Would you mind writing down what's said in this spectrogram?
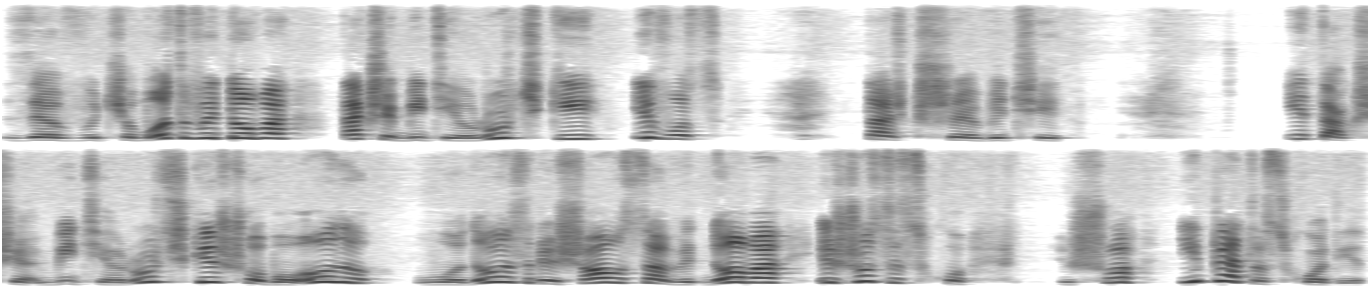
де в чомусь вдома, так що біті ручки і ось, так що біті, і так що біті ручки, щоб воно, воно зрішався від дома, і що це схо, і що, і п'ята сходить.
